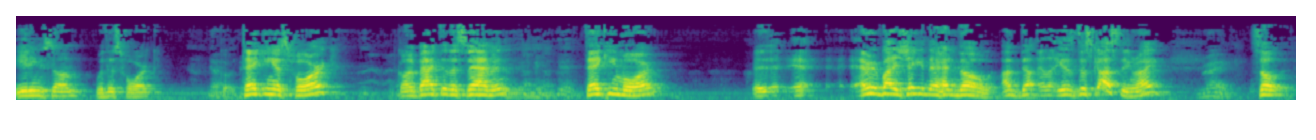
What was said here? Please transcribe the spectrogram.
eating some with his fork, taking his fork, going back to the salmon, taking more. Everybody's shaking their head no. I'm, it's disgusting, right? Right. So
